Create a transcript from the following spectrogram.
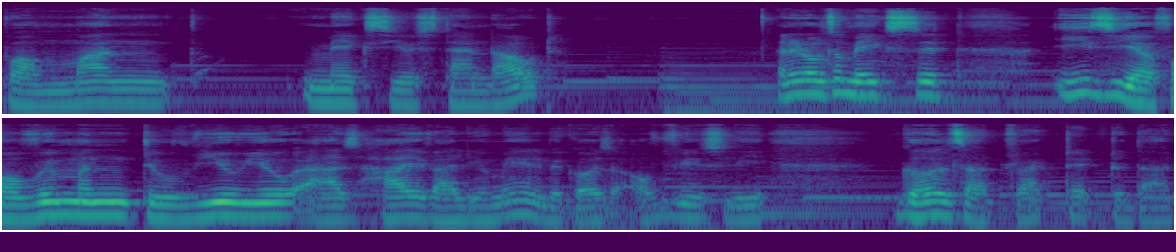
per month makes you stand out. and it also makes it easier for women to view you as high value male because obviously girls are attracted to that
